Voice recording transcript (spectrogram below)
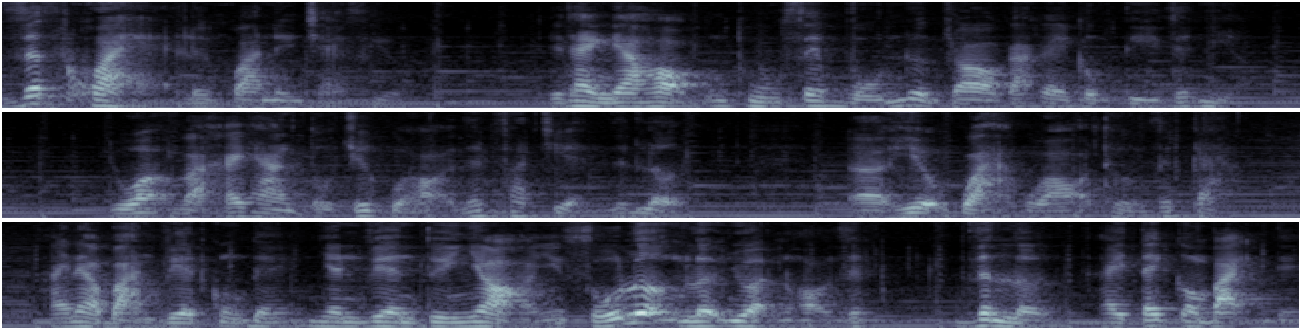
rất khỏe liên quan đến trái phiếu. Thế thành ra họ cũng thu xếp vốn được cho các cái công ty rất nhiều đúng không và khách hàng tổ chức của họ rất phát triển rất lớn. À, hiệu quả của họ thường rất cao hay là bản Việt cũng thế, nhân viên tuy nhỏ nhưng số lượng lợi nhuận của họ rất rất lớn. Hay Techcombank thế.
